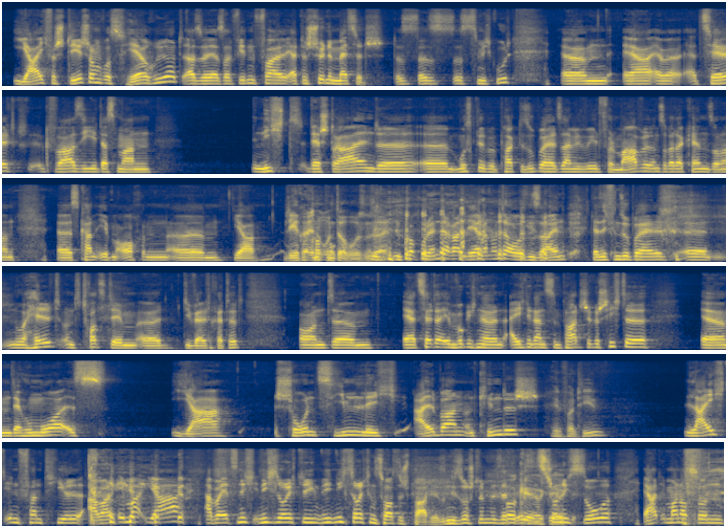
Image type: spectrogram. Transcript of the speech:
ja, ich verstehe schon, wo es herrührt. Also er ist auf jeden Fall, er hat eine schöne Message. Das ist, das das ist ziemlich gut. Ähm, er, er erzählt quasi, dass man nicht der strahlende, äh, muskelbepackte Superheld sein, wie wir ihn von Marvel und so weiter kennen, sondern äh, es kann eben auch ein, ähm, ja, Lehrer in Unterhosen sein. ein korpulenterer Lehrer in Unterhosen sein, der sich für einen Superheld äh, nur hält und trotzdem äh, die Welt rettet. Und ähm, er erzählt da eben wirklich eine, eigentlich eine ganz sympathische Geschichte. Ähm, der Humor ist ja schon ziemlich albern und kindisch Infantil? Leicht infantil, aber immer, ja, aber jetzt nicht, nicht so richtig, nicht, nicht so Richtung Sausage Party. Also nicht so schlimm, es Okay, ist okay, schon okay. nicht so. Er hat immer noch so ein,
